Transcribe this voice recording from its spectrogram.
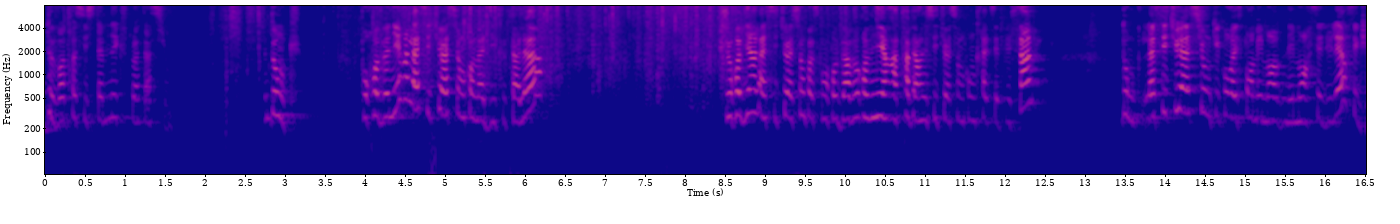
de votre système d'exploitation. Donc, pour revenir à la situation qu'on a dit tout à l'heure, je reviens à la situation parce qu'on va revenir à travers une situation concrète, c'est plus simple. Donc, la situation qui correspond à mes mémoire cellulaire, c'est que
